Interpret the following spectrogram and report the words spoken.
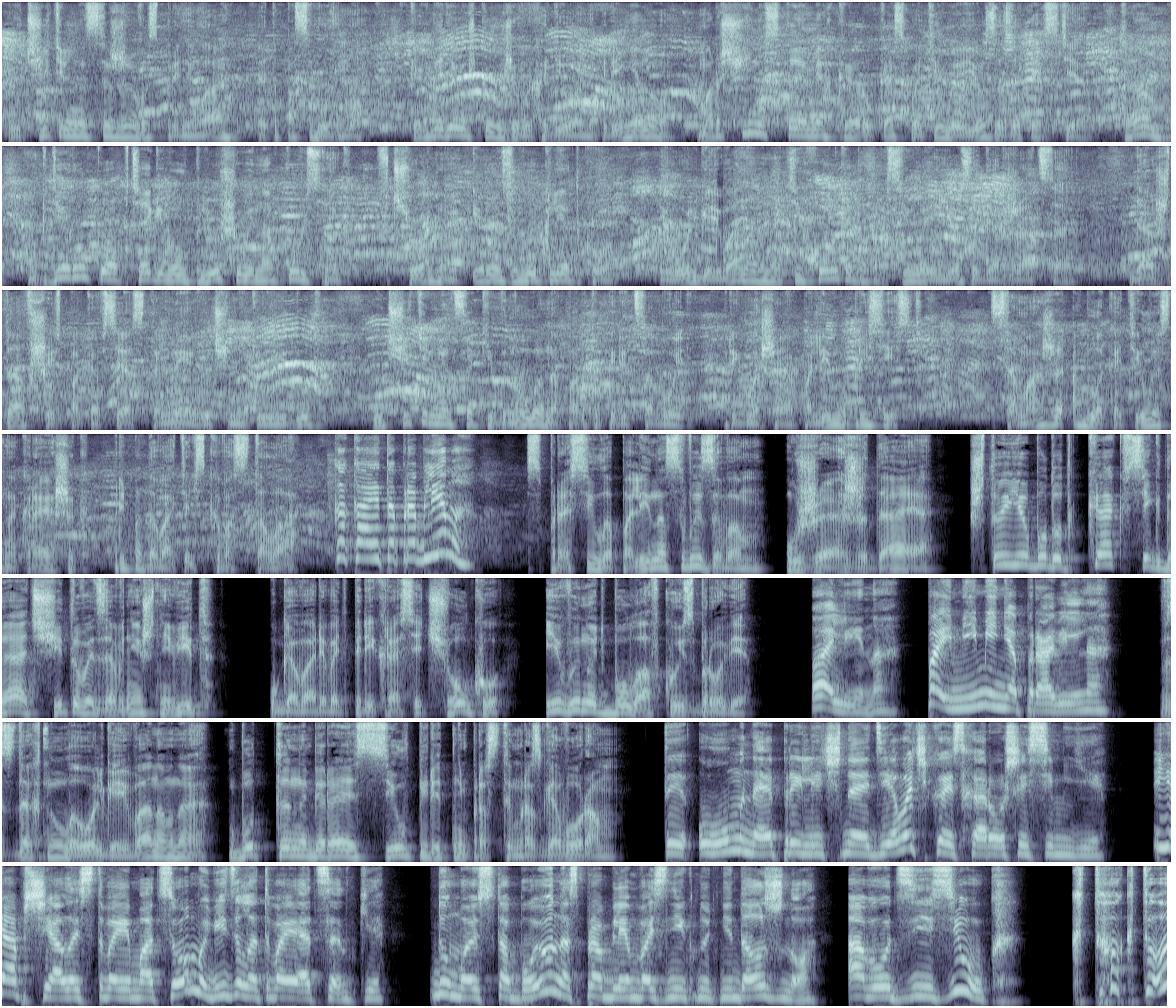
Учительница же восприняла это по-своему. Когда девушка уже выходила на перемену, морщинистая мягкая рука схватила ее за запястье. Там, где руку обтягивал плюшевый напульсник в черную и розовую клетку, и Ольга Ивановна тихонько попросила ее задержаться. Дождавшись, пока все остальные ученики уйдут, учительница кивнула на парту перед собой, приглашая Полину присесть. Сама же облокотилась на краешек преподавательского стола. «Какая-то проблема?» Спросила Полина с вызовом, уже ожидая, что ее будут, как всегда, отчитывать за внешний вид, уговаривать перекрасить челку и вынуть булавку из брови. «Полина, пойми меня правильно!» Вздохнула Ольга Ивановна, будто набираясь сил перед непростым разговором. «Ты умная, приличная девочка из хорошей семьи. Я общалась с твоим отцом и видела твои оценки. Думаю, с тобой у нас проблем возникнуть не должно. А вот Зизюк... Кто-кто?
